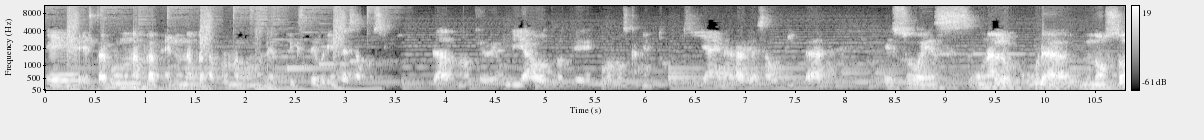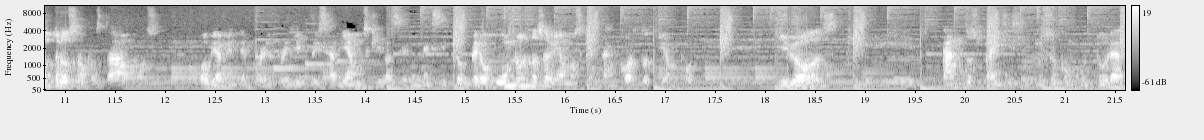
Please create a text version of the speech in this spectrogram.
Eh, estar en una, en una plataforma como Netflix te brinda esa posibilidad, ¿no? Que de un día a otro te conozcan en Turquía, en Arabia Saudita. Eso es una locura. Nosotros apostábamos, obviamente, por el proyecto y sabíamos que iba a ser un éxito, pero uno, no sabíamos que en tan corto tiempo. Y dos, que tantos países, incluso con culturas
